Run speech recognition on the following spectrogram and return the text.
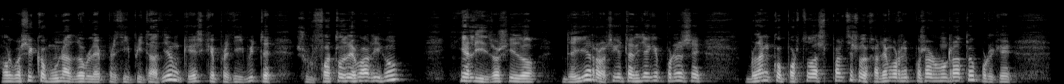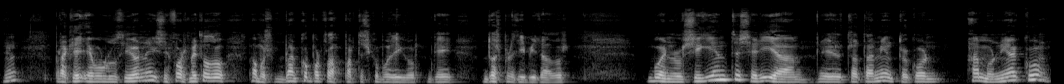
algo así como una doble precipitación, que es que precipite sulfato de bario y el hidróxido de hierro. Así que tendría que ponerse blanco por todas partes, lo dejaremos reposar un rato porque ¿eh? para que evolucione y se forme todo, vamos, blanco por todas partes, como digo, de dos precipitados. Bueno, el siguiente sería el tratamiento con amoníaco.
